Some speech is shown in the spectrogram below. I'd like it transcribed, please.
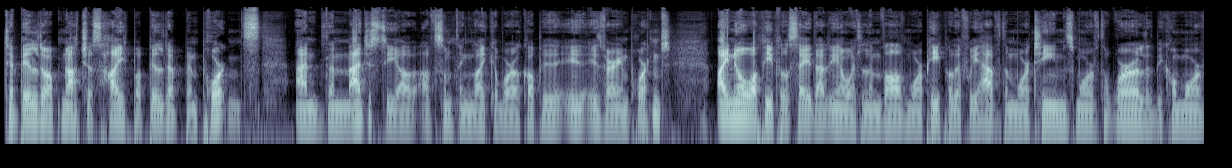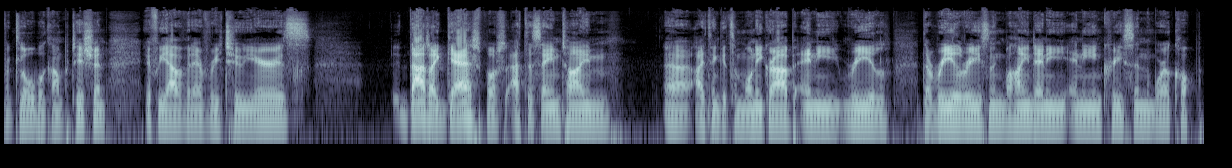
to build up not just hype but build up importance and the majesty of, of something like a World Cup is, is very important. I know what people say that you know it'll involve more people if we have the more teams, more of the world, it'll become more of a global competition. If we have it every two years, that I get, but at the same time. Uh, I think it's a money grab. Any real, the real reasoning behind any any increase in World Cup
